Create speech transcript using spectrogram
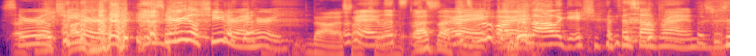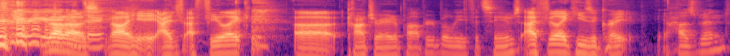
Serial great cheater, serial cheater. I heard. no, that's Okay, not true. let's let's, not Alright, let's move on alright. from the allegation. I pissed off Ryan. let's just hear your no, no, answer. no. He, I, I feel like, uh, contrary to popular belief, it seems, I feel like he's a great husband.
